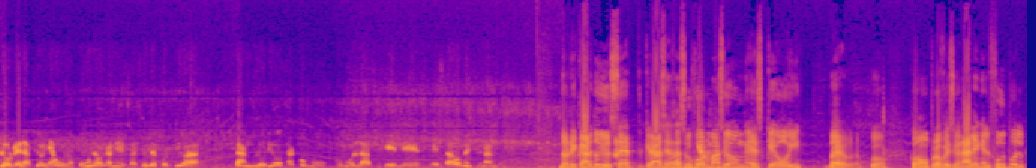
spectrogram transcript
lo relacione a uno con una organización deportiva tan gloriosa como, como las que les he estado mencionando. Don Ricardo, y usted, gracias a su formación, es que hoy, bueno, como profesional en el fútbol,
